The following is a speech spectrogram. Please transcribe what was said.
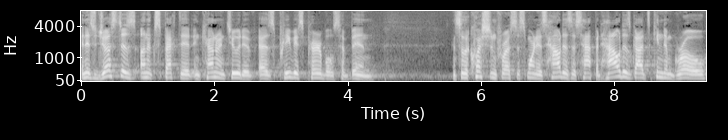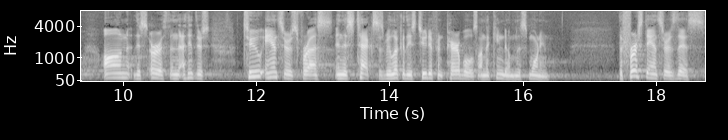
And it's just as unexpected and counterintuitive as previous parables have been. And so the question for us this morning is how does this happen? How does God's kingdom grow on this earth? And I think there's two answers for us in this text as we look at these two different parables on the kingdom this morning. The first answer is this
